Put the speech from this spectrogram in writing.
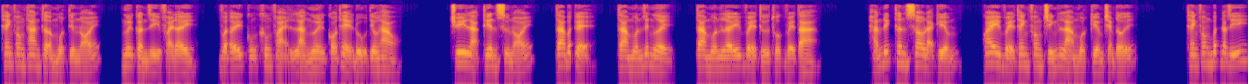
Thanh phong than thở một tiếng nói, ngươi cần gì phải đây, vật ấy cũng không phải là ngươi có thể đủ tiêu hao. Truy lạc thiên sứ nói, ta bất kể, ta muốn giết ngươi, ta muốn lấy về thứ thuộc về ta. Hắn đích thân sau đại kiếm quay về thanh phong chính là một kiếm chém tới. Thanh phong bất đắc dĩ,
